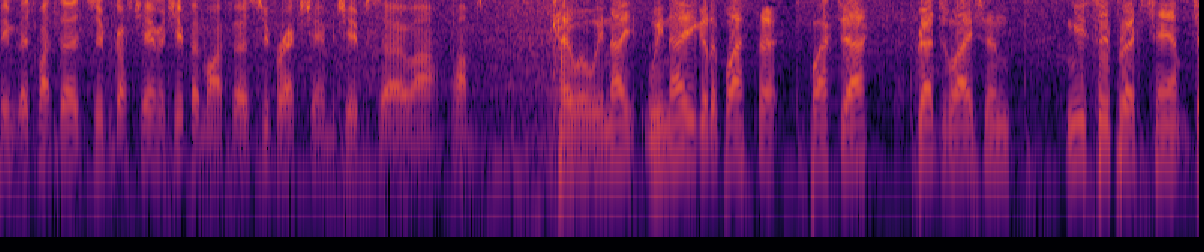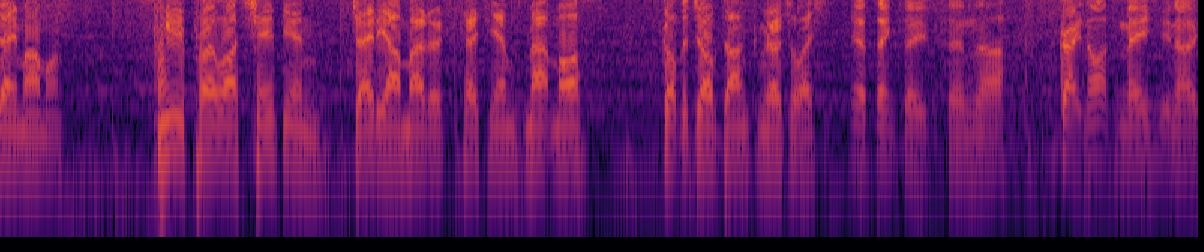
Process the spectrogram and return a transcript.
it's my third Supercross championship, but my first Super X championship. So uh, pumped. Okay, well we know we know you got a black blackjack. Congratulations, new Super X champ Jay Marmont, new Pro Lights champion JDR Motorex KTM's Matt Moss. Got the job done. Congratulations. Yeah, thanks heaps, and uh, great night for me. You know,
